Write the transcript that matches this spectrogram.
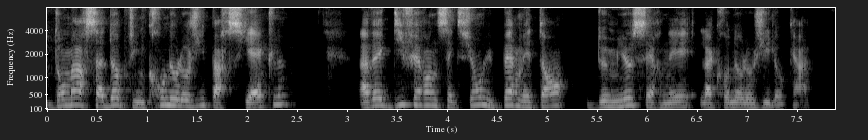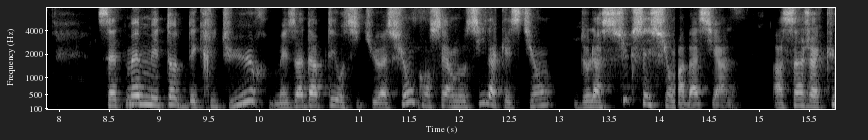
Don Mars adopte une chronologie par siècle avec différentes sections lui permettant de mieux cerner la chronologie locale. Cette même méthode d'écriture, mais adaptée aux situations, concerne aussi la question de la succession abbatiale. À Saint-Jacques,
